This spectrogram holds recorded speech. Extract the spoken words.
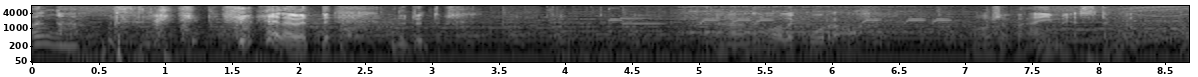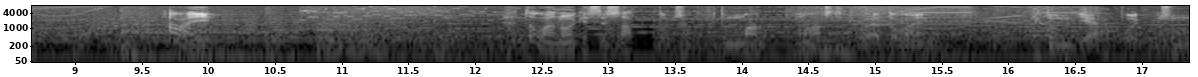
Helvetti. Nyt, nyt. Ää, niillä oli kuraa. Mä haluaisin vähän imeä sitä kyllä. Ai! Vähän tollain oikeesti sattuu, se kun vitun ma maasta tulee tollain vitun jääpuikko sun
